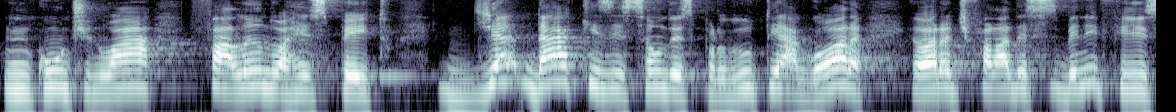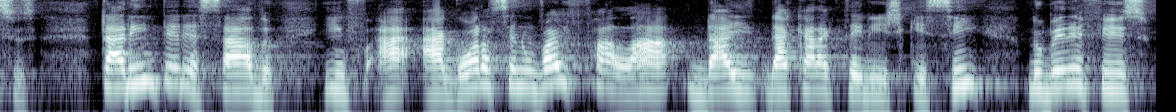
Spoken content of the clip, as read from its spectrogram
em continuar falando a respeito de, da aquisição desse produto e agora é hora de falar desses benefícios. Estaria interessado em. Agora você não vai falar da, da característica, e sim do benefício.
